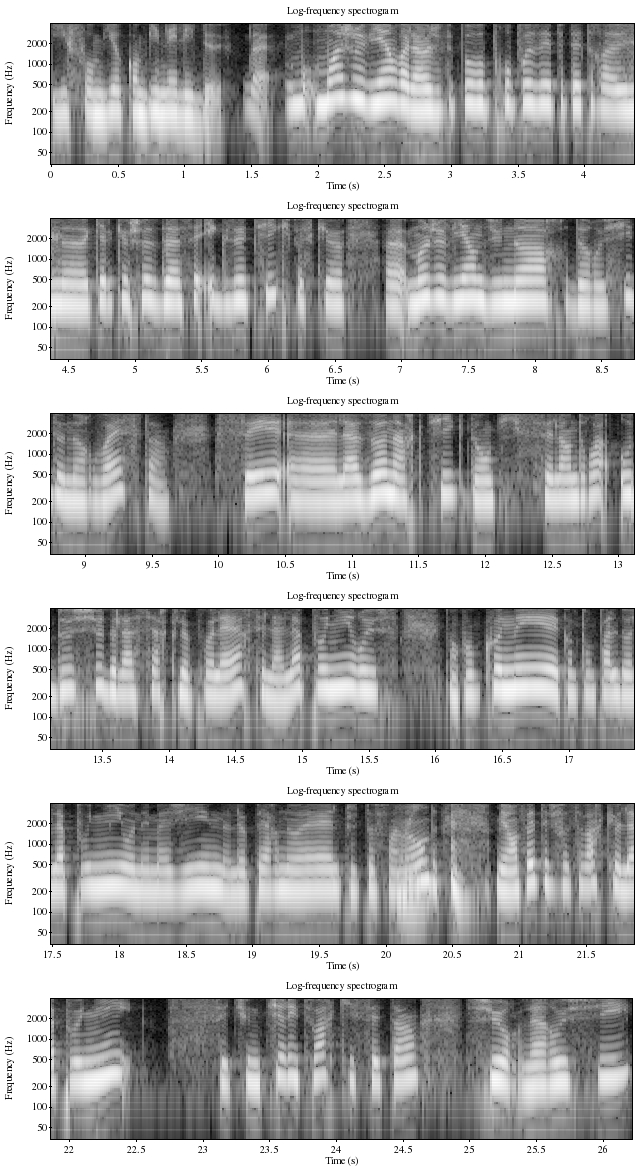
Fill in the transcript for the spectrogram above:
il faut mieux combiner les deux. Bah, moi, je viens, voilà, je vais vous proposer peut-être une quelque chose d'assez exotique parce que euh, moi, je viens du nord de Russie, de nord-ouest. C'est euh, la zone arctique, donc c'est l'endroit au-dessus de la cercle polaire, c'est la Laponie russe. Donc on connaît, quand on parle de Laponie, on imagine le Père Noël, plutôt Finlande. Mais en fait, il faut savoir que Laponie, c'est une territoire qui s'éteint sur la Russie,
